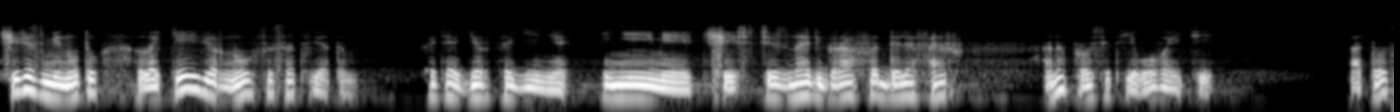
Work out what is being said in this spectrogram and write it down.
Через минуту лакей вернулся с ответом. Хотя герцогиня и не имеет чести знать графа де Ляфер, она просит его войти. Атос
